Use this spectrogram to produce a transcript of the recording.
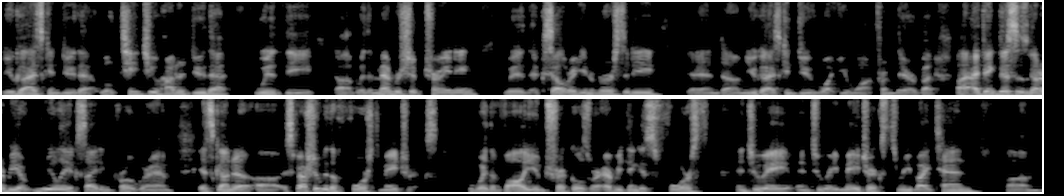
you guys can do that. We'll teach you how to do that with the uh, with a membership training with Accelerate University, and um, you guys can do what you want from there. But I think this is going to be a really exciting program. It's going to, uh, especially with a forced matrix, where the volume trickles, where everything is forced into a into a matrix three by 10 um,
